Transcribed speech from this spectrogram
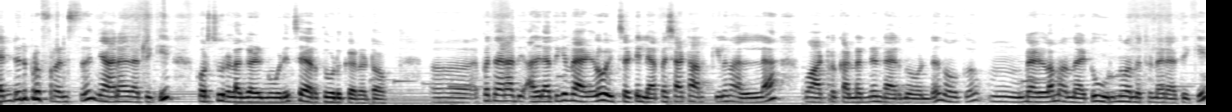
എന്റെ ഒരു പ്രിഫറൻസ് ഞാൻ അതിനകത്തേക്ക് കുറച്ച് ഉരുളൻ കിഴങ്ങ് കൂടി ചേർത്ത് കൊടുക്കുകയാണ് കേട്ടോ. ഇപ്പം ഞാൻ അതി അതിനകത്തേക്ക് വെള്ളം ഒഴിച്ചിട്ടില്ല. പക്ഷെ ആ ടർക്കിയിൽ നല്ല വാട്ടർ കണ്ടന്റ് ഉണ്ടായിരുന്നതുകൊണ്ട് നോക്ക് വെള്ളം നന്നായിട്ട് ഊർന്നു വന്നിട്ടുണ്ട് അതിനകത്തേക്ക്.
